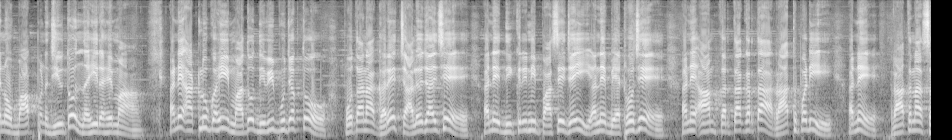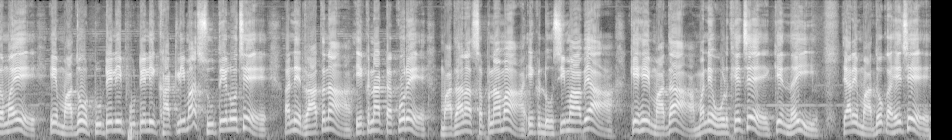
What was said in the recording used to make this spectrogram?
એનો બાપ પણ જીવતો નહીં રહે માં. અને આટલું કહી માધો દેવી પૂજક તો પોતાના ઘરે ચાલ્યો જાય છે અને દીકરીની પાસે જઈ અને બેઠો છે અને આમ કરતાં કરતાં રાત પડી અને રાતના સમયે એ માધો તૂટેલી ફૂટેલી ખાટલીમાં સૂતેલો છે અને રાતના એકના ટકોરે માધાના સપનામાં એક ડોશીમાં આવ્યા કે, હે માધા, મને ઓળખે છે કે નહીં? ત્યારે માધો કહે છે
